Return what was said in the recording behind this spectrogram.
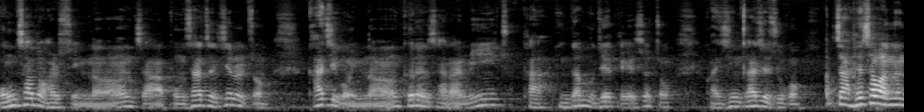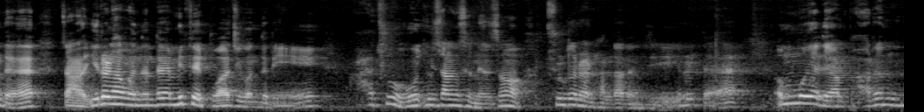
봉사도 할 수 있는 자 봉사 정신을 좀 가지고 있는 그런 사람이 좋다. 인간 문제에 대해서 좀 관심 가져주고. 자 회사 왔는데 자 일을 하고 있는데 밑에 부하 직원들이 아주 인상 쓰면서 출근을 한다든지 이럴 때 업무에 대한 바른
